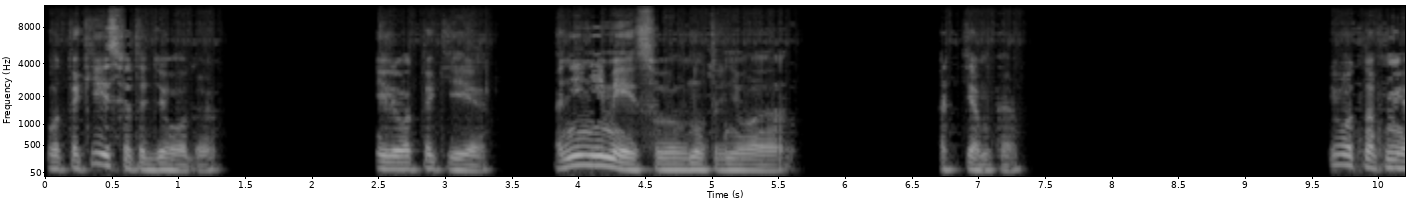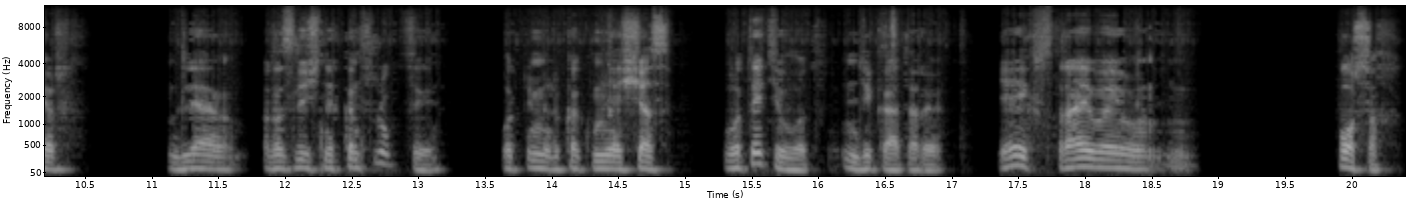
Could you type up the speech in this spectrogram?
вот такие светодиоды, или вот такие, они не имеют своего внутреннего оттенка. И вот, например, для различных конструкций, вот, например, как у меня сейчас вот эти вот индикаторы, я их встраиваю в посох.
